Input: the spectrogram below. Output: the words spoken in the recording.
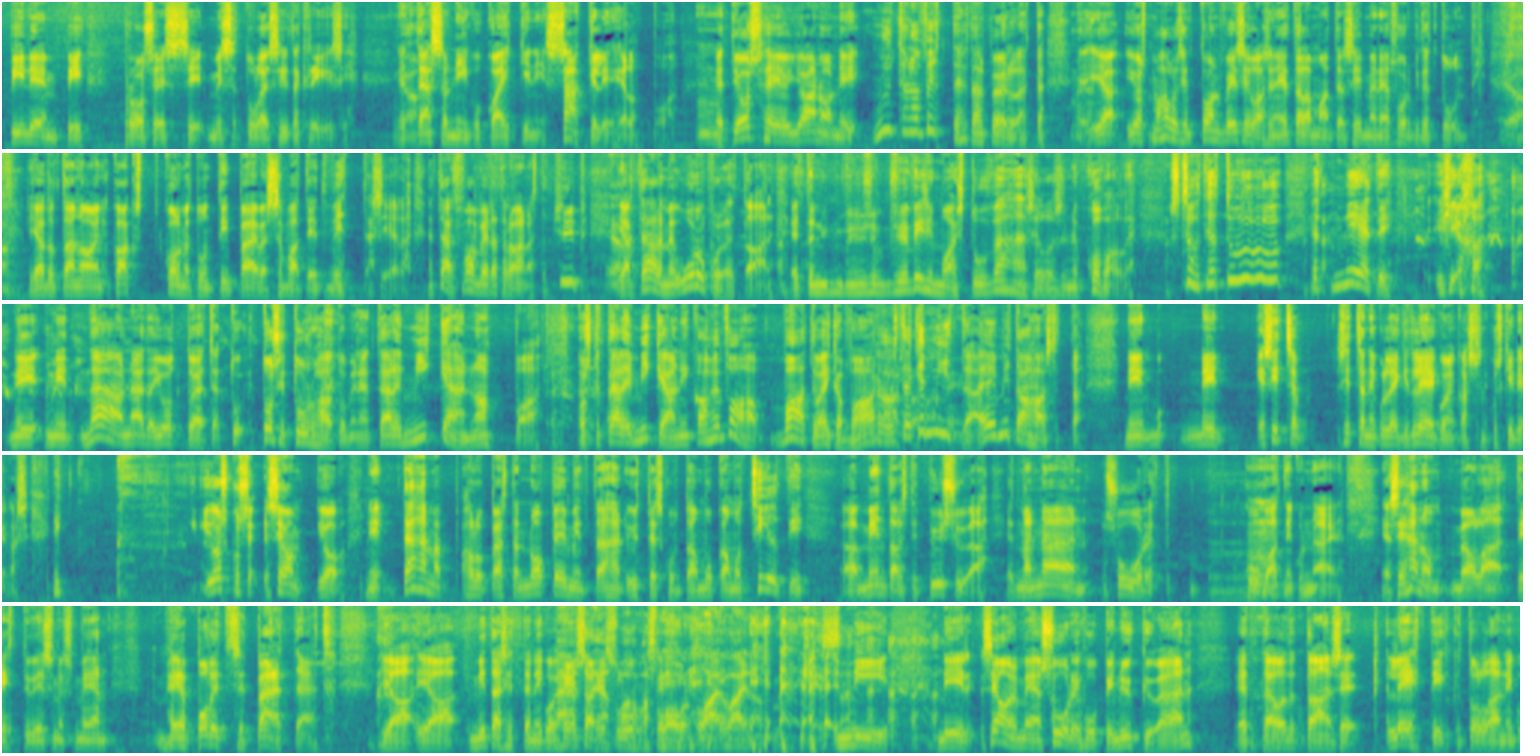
pidempi prosessi, missä tulee siitä kriisi. Et tässä on niin kuin kaikki niin sakkeli helppoa. Mm. Et jos he ei ole jano, niin nyt täällä on vettä täällä pöydällä. Että, mm. ja jos mä haluaisin ton vesilasin Etelämaantia, siinä menee suurin piirtein tunti. Ja, ja tota noin kaksi, kolme tuntia päivässä vaan teet vettä siellä. Ja täältä vaan vedät raanasta. Ja. ja täällä me urpuletaan, että se vesi maistuu vähän sellaiselle kovalle. Sitten että mieti. Ja, niin, niin nämä on näitä juttuja, että to, tosi turhautuminen. Täällä ei mikään nappaa, koska täällä ei mikään niin kauhean va- vaativa eikä vaarallista eikä mitään, ei mitään haastetta. Niin, niin, ja sitten sä, sit sä niin leikit Legojen kanssa, niin kuin Skidien kanssa. Niin joskus se, se on, joo, niin tähän mä haluan päästä nopeammin tähän yhteiskuntaan mukaan, mutta silti äh, mentaalisesti pysyä, että mä näen suuret kuvat mm. niin kuin näin. Ja sehän on, me ollaan tehty esimerkiksi meidän, meidän poliittiset päättäjät, ja, ja mitä sitten niin kuin Hesaris lukee, niin, niin se on meidän suuri hupi nykyään, että otetaan se lehti, kun tullaan niin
